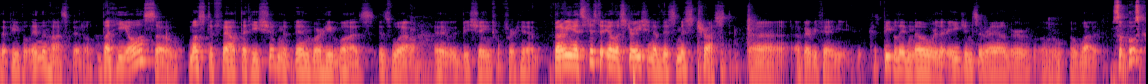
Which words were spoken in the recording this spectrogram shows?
the people in the hospital. But he also must have felt that he shouldn't have been where he was as well, and it would be shameful for him. But I mean, it's just an illustration of this mistrust uh, of everything. Because people didn't know were there agents around or or, mm-hmm. or what. So post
